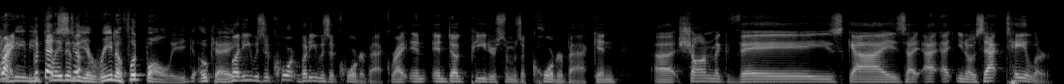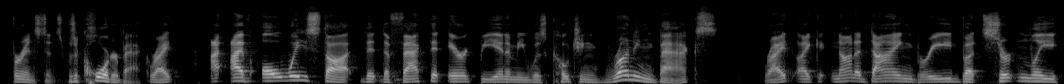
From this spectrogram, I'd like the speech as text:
Right, I mean, he played in the Arena Football League. Okay, But he was a quar- but he was a quarterback, right? And and Doug Pederson was a quarterback, and uh, Sean McVay's guys, I, I, you know, Zac Taylor, for instance, was a quarterback, right? I, I've always thought that the fact that Eric Bieniemy was coaching running backs, right, like not a dying breed, but certainly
